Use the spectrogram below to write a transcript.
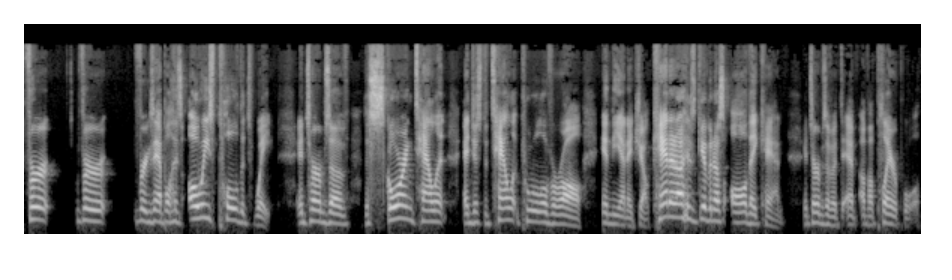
for for for example has always pulled its weight in terms of the scoring talent and just the talent pool overall in the NHL. Canada has given us all they can in terms of a of a player pool.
